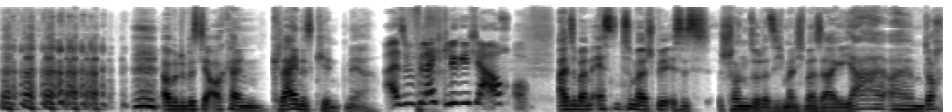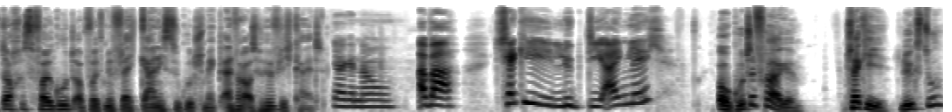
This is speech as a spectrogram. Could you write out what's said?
was? Aber du bist ja auch kein kleines Kind mehr. also vielleicht lüge ich ja auch oft. Also beim Essen zum Beispiel ist es schon so, dass ich manchmal sage, ja, ähm, doch, doch, ist voll gut, obwohl es mir vielleicht gar nicht so gut schmeckt. Einfach aus Höflichkeit. Ja, genau. Aber Jackie lügt die eigentlich? Oh, gute Frage. Jackie, lügst du?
